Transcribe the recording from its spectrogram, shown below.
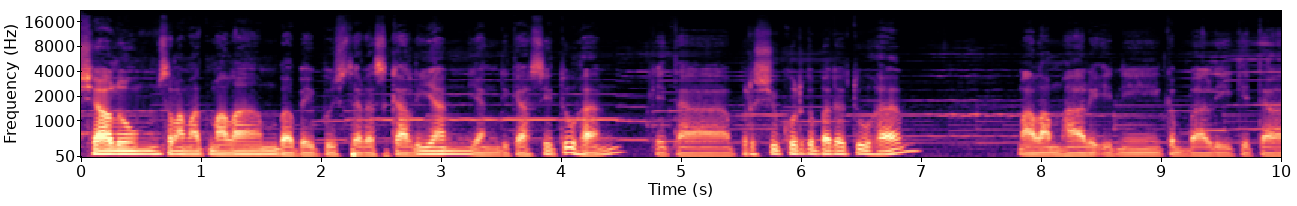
Shalom, selamat malam Bapak Ibu saudara sekalian yang dikasih Tuhan. Kita bersyukur kepada Tuhan. Malam hari ini kembali kita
